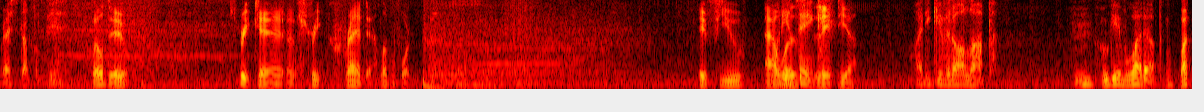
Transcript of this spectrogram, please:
Rest up a bit. Will do. Street ca- uh, street cred level four. A few What do you hours think? later. Why'd you give it all up? Hmm? Who gave what up? What?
